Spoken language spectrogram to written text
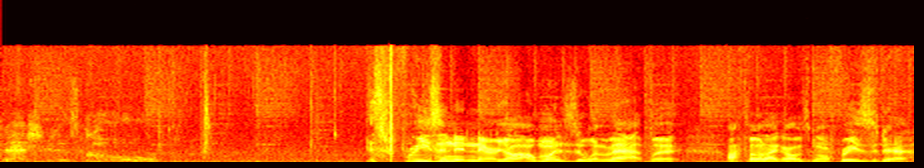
That shit is cold it's freezing in there, y'all. I wanted to do a lap, but I felt like I was gonna freeze to death.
